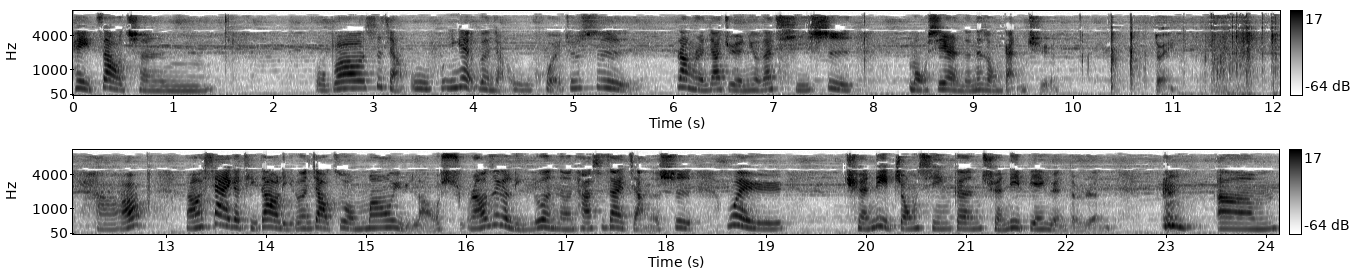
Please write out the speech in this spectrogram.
可以造成。我不知道是讲误会，应该也不能讲误会，就是让人家觉得你有在歧视某些人的那种感觉。对，好，然后下一个提到理论叫做猫与老鼠，然后这个理论呢，它是在讲的是位于权力中心跟权力边缘的人。嗯，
